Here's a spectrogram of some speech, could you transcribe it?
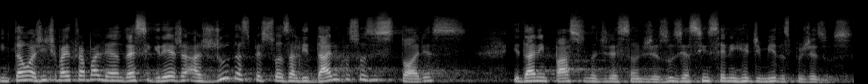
Então a gente vai trabalhando. Essa igreja ajuda as pessoas a lidarem com as suas histórias e darem passos na direção de Jesus e assim serem redimidas por Jesus.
